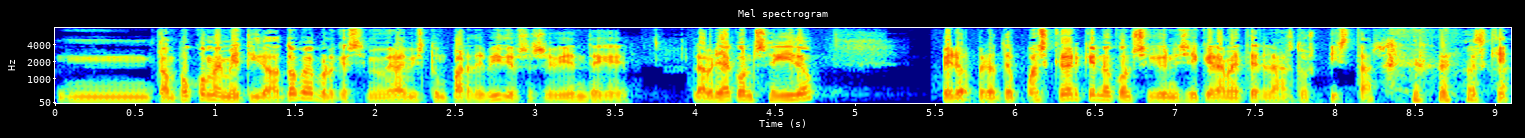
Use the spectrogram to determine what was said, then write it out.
Mm, tampoco me he metido a tope porque si me hubiera visto un par de vídeos es evidente que lo habría conseguido. Pero, pero te puedes creer que no he conseguido ni siquiera meter las dos pistas. es que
